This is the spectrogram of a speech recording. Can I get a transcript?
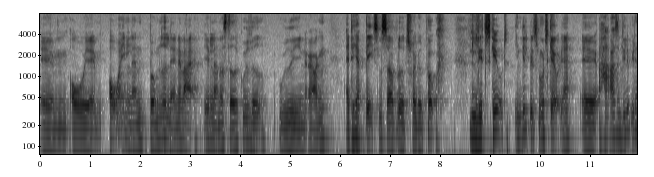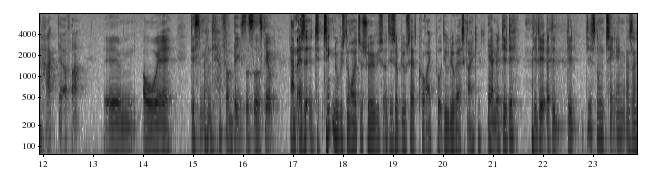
Øhm, og øhm, over en eller anden bumlet landevej et eller andet sted, Gud ved, ude i en ørken, er det her bæsel så blevet trykket på. Lidt skævt. en lille bitte smule skævt, ja. Øh, og har også en lille bitte hak derfra. Øhm, og øh, det er simpelthen derfor, bæslet sidder skævt. Jamen altså, tænk nu, hvis det røg til service, og det så blev sat korrekt på. Det ville jo være skrækkeligt. Ja, men det er det. Det er det, og det, det, det er sådan nogle ting, ikke? Altså,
